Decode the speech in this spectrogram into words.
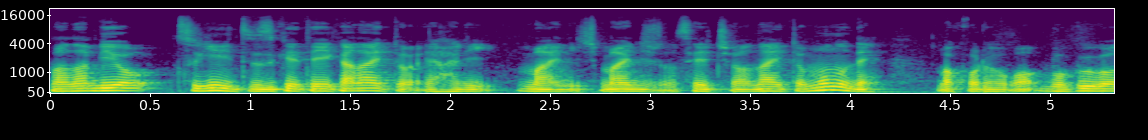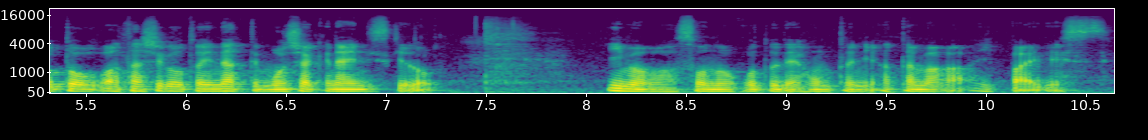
学びを次に続けていかないと、やはり毎日毎日の成長はないと思うので、まあ、これは僕ごと、私ごとになって申し訳ないんですけど、今はそのことで本当に頭がいっぱいです。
